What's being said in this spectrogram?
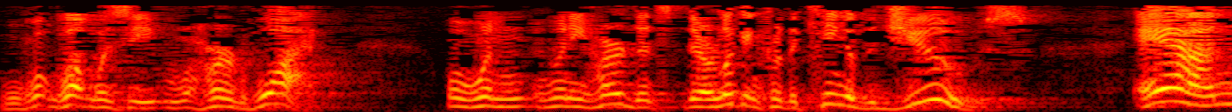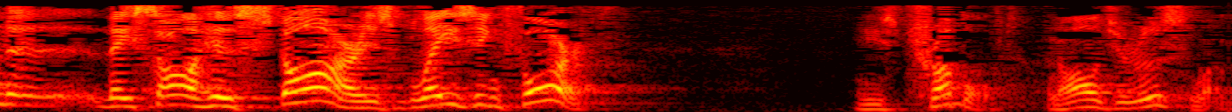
what, what was he, heard what? Well, when, when he heard that they're looking for the king of the Jews, and they saw his star, is blazing forth, he's troubled, and all Jerusalem.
